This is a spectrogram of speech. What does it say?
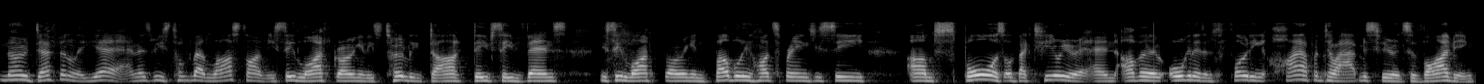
No, definitely, yeah. And as we talked about last time, you see life growing in these totally dark, deep sea vents. You see life growing in bubbling hot springs. You see um, spores of bacteria and other organisms floating high up into our atmosphere and surviving.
